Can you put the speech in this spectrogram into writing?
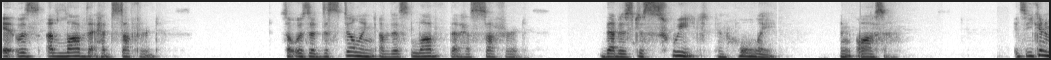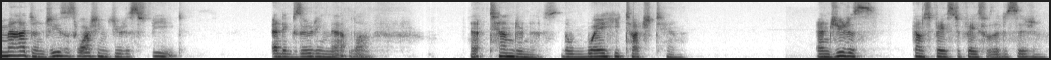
it was a love that had suffered. So it was a distilling of this love that has suffered that is just sweet and holy and awesome. It's you can imagine Jesus washing Judas' feet and exuding that love, that tenderness, the way he touched him. And Judas comes face to face with a decision.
